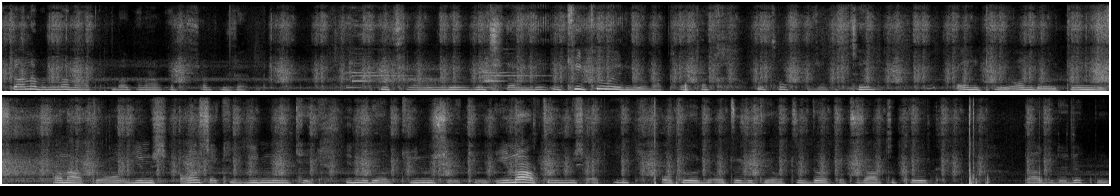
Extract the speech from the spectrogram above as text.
Bir tane bundan aldım. Bakın arkadaşlar güzel. Güçlendir, güçlendir. 2 2 veriyor bak zaten. Bu çok güzel. İşte 12, 14, 13, 16, 20, 18, 22, 24, 28, 26, 28, 30, 32, 34, 36, 40. Daha gidecek böyle.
